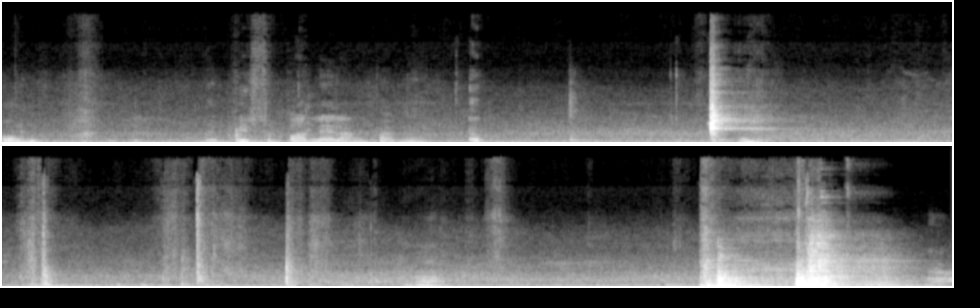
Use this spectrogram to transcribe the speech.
ผม เดี๋ยวปิดสปอตไล่หลังแป๊บนึงอึ๊บอะอ่า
